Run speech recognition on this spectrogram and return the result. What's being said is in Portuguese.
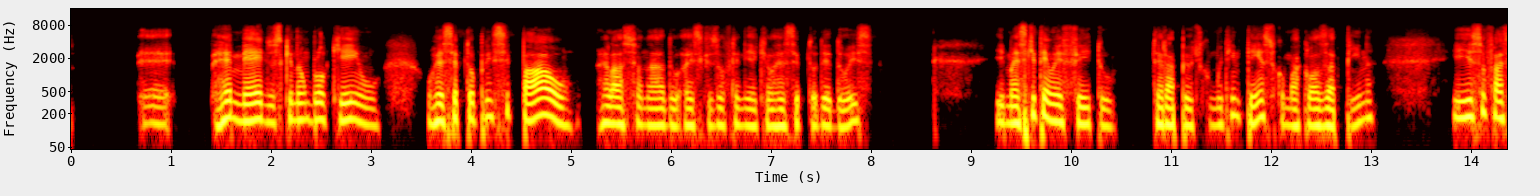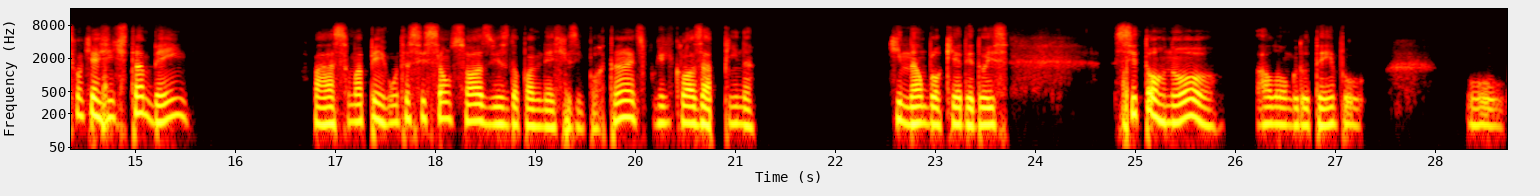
é, remédios que não bloqueiam o receptor principal relacionado à esquizofrenia, que é o receptor D2, e, mas que tem um efeito terapêutico muito intenso, como a clozapina, e isso faz com que a gente também faça uma pergunta se são só as vias dopaminérgicas importantes, por que clozapina, que não bloqueia D2, se tornou, ao longo do tempo, o,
